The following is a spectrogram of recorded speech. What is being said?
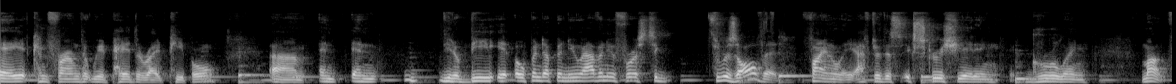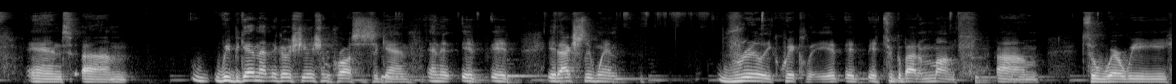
A, it confirmed that we had paid the right people, um, and, and you know, B, it opened up a new avenue for us to to resolve it finally after this excruciating, grueling month. And um, we began that negotiation process again, and it, it, it, it actually went really quickly. It, it, it took about a month um, to where we,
